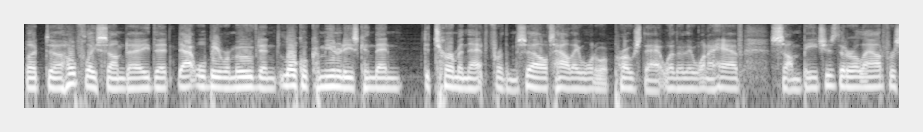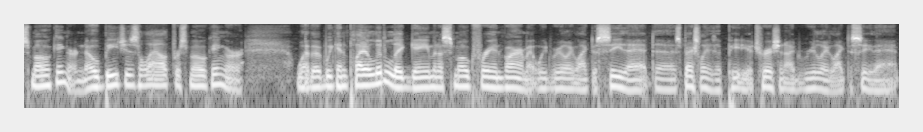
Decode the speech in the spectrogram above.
but uh, hopefully someday that that will be removed and local communities can then determine that for themselves how they want to approach that whether they want to have some beaches that are allowed for smoking or no beaches allowed for smoking or whether we can play a little league game in a smoke-free environment. We'd really like to see that uh, especially as a pediatrician i'd really like to see that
